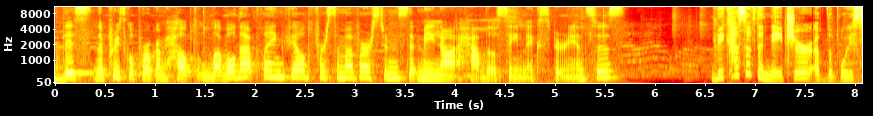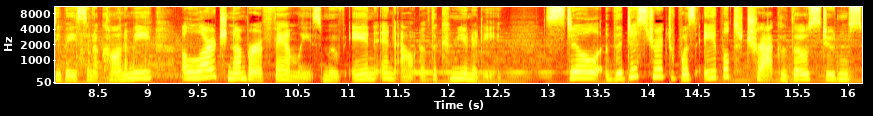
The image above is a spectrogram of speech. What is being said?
this, the preschool program helped level that playing field for some of our students that may not have those same experiences. Because of the nature of the Boise Basin economy, a large number of families move in and out of the community. Still, the district was able to track those students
